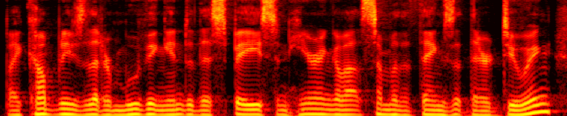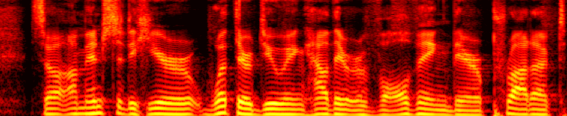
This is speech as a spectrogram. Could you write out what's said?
by companies that are moving into this space and hearing about some of the things that they're doing. So I'm interested to hear what they're doing, how they're evolving their product.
